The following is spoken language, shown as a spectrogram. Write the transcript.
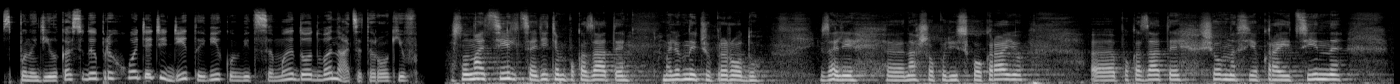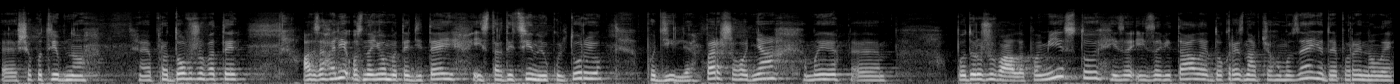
З понеділка сюди приходять діти віком від 7 до 12 років. Основна ціль це дітям показати мальовничу природу взагалі е, нашого Подільського краю, е, показати, що в нас є в краї цінне, е, що потрібно продовжувати, а взагалі ознайомити дітей із традиційною культурою Поділля. Першого дня ми подорожували по місту і завітали до краєзнавчого музею, де поринули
